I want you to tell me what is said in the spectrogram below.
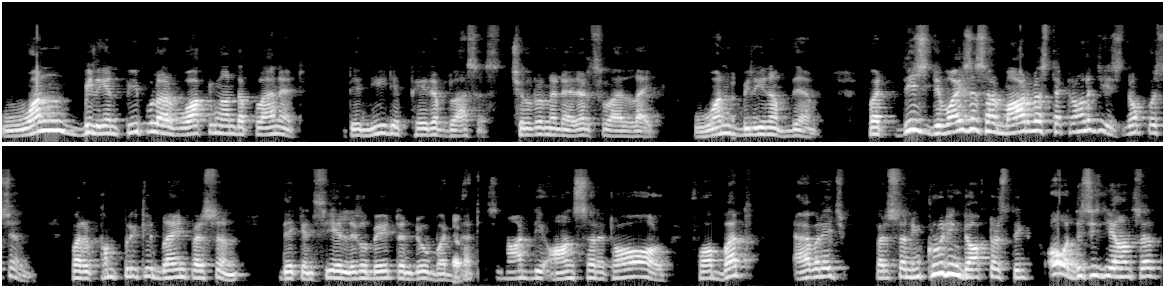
one billion people are walking on the planet. They need a pair of glasses, children and adults alike, one billion of them. But these devices are marvelous technologies, no question. For a completely blind person, they can see a little bit and do, but Yep. that is not the answer at all. For but average person, including doctors, think, oh, this is the answer.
